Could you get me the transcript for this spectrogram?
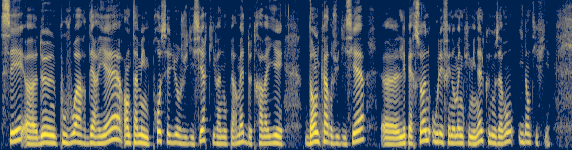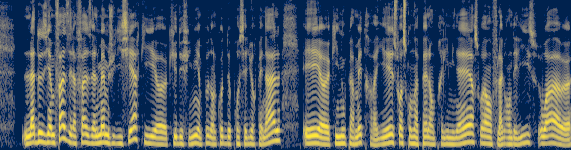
c'est de pouvoir derrière entamer une procédure judiciaire qui va nous permettre de travailler dans le cadre judiciaire les personnes ou les phénomènes criminels que nous avons identifiés. La deuxième phase est la phase elle-même judiciaire qui, euh, qui est définie un peu dans le code de procédure pénale et euh, qui nous permet de travailler soit ce qu'on appelle en préliminaire, soit en flagrant délit, soit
